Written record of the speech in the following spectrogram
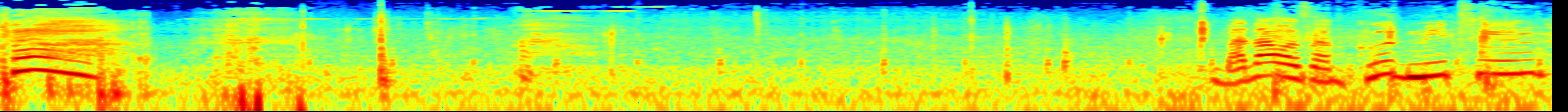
but that was a good meeting.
